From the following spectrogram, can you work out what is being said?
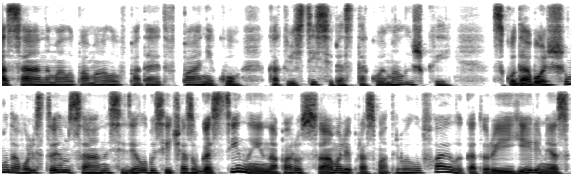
Асана мало-помалу впадает в панику, как вести себя с такой малышкой. С куда большим удовольствием Саана сидела бы сейчас в гостиной и на пару с Самали просматривала файлы, которые Еремес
